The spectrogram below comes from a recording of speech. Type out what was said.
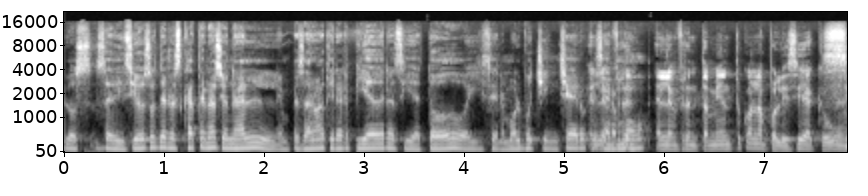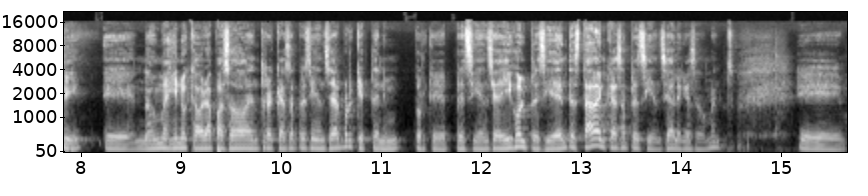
los sediciosos de Rescate Nacional empezaron a tirar piedras y de todo, y se armó el bochinchero que el, se armó. el enfrentamiento con la policía que hubo. Sí, eh, no me imagino qué habrá pasado dentro de Casa Presidencial porque, tenem- porque Presidencia dijo, el presidente estaba en Casa Presidencial en ese momento. Eh,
